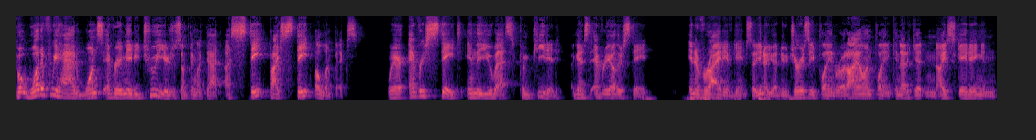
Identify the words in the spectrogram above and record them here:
But what if we had once every maybe two years or something like that, a state by state Olympics, where every state in the U.S. competed against every other state in a variety of games. So you know, you had New Jersey playing Rhode Island, playing Connecticut, and ice skating, and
